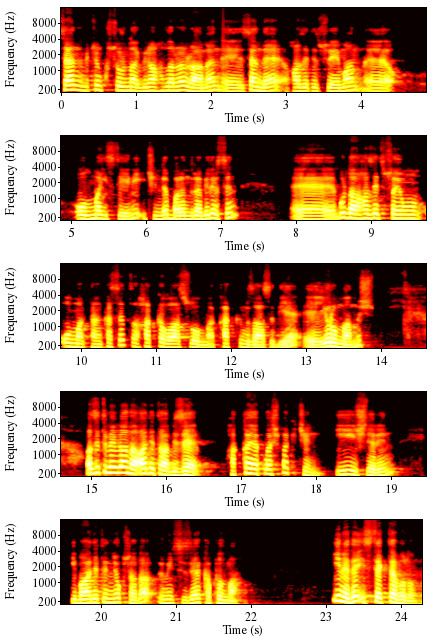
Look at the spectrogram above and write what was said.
sen bütün kusuruna, günahlarına rağmen, eee, sen de Hazreti Süleyman, eee, olma isteğini içinde barındırabilirsin. Eee, burada Hazreti Süleyman olmaktan kasıt hakka vasıl olmak, hakkın rızası diye, eee, yorumlanmış. Hazreti Mevlana adeta bize Hakka yaklaşmak için iyi işlerin, ibadetin yoksa da ümitsizliğe kapılma. Yine de istekte bulun.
